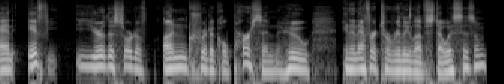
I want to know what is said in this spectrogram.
And if you're the sort of uncritical person who, in an effort to really love stoicism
